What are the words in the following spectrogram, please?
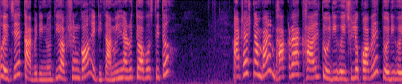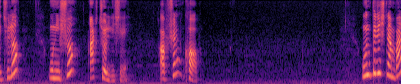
হয়েছে? কাবেরী নদী, অপশন গ, এটি তামিলনাড়ুতে অবস্থিত। আঠাশ নাম্বার ভাকরা খাল তৈরি হয়েছিল কবে? তৈরি হয়েছিল উনিশশো আটচল্লিশে। অপশন খ। উনত্রিশ নাম্বার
